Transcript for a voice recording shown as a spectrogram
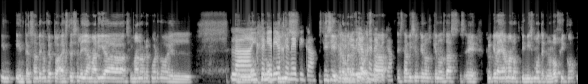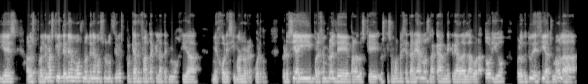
interesante concepto. A este se le llamaría, si mal no recuerdo, el... La ingeniería genética. Sí, sí, pero me refiero a esta, visión que nos, que nos das, eh, creo que la llaman optimismo tecnológico y es a los problemas que hoy tenemos no tenemos soluciones porque hace falta que la tecnología mejore, si mal no recuerdo. Pero sí hay, por ejemplo, el de para los que, los que somos vegetarianos, la carne creada en laboratorio, o lo que tú decías, ¿no? La,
